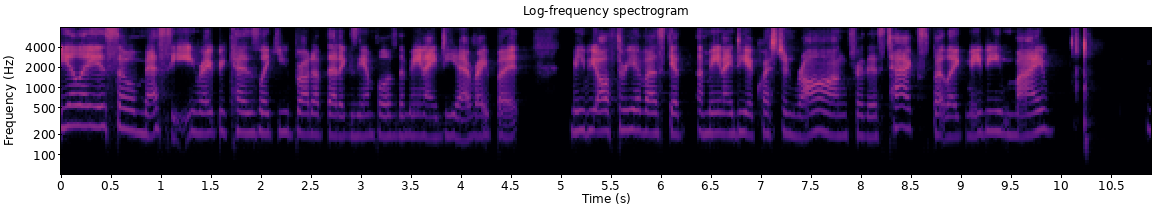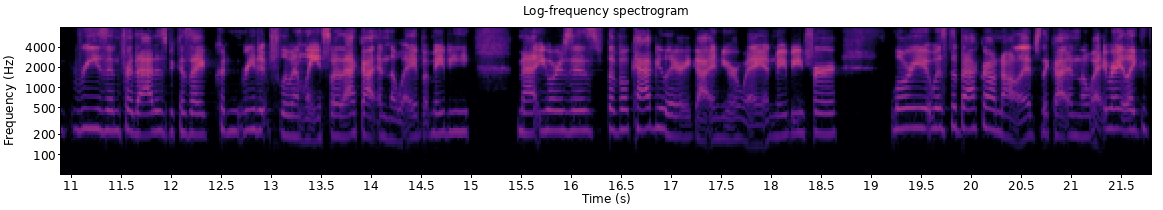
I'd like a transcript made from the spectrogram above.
ELA is so messy, right? Because like you brought up that example of the main idea, right? But maybe all three of us get a main idea question wrong for this text, but like maybe my reason for that is because I couldn't read it fluently. So that got in the way. But maybe, Matt, yours is the vocabulary got in your way. And maybe for Lori, it was the background knowledge that got in the way, right? Like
